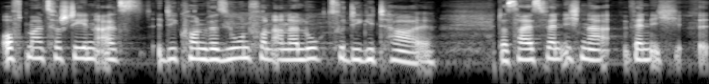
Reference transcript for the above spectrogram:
oftmals verstehen als die Konversion von analog zu digital. Das heißt, wenn ich, eine, wenn ich äh,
